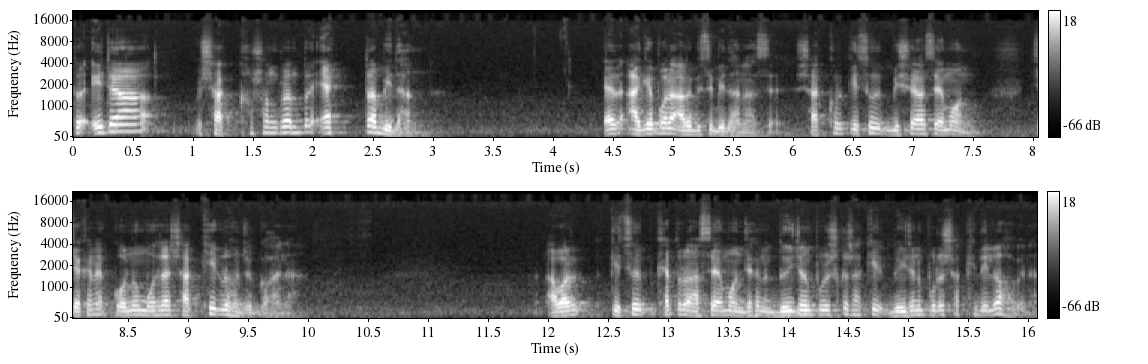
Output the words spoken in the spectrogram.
তো এটা সাক্ষ্য সংক্রান্ত একটা বিধান। এর আগে পরে আরও কিছু বিধান আছে। স্বাক্ষর কিছু বিষয় আছে এমন, যেখানে কোনো মহিলা সাক্ষী গ্রহণযোগ্য হয় না। আবার কিছু ক্ষেত্র আছে এমন, যেখানে দুইজন পুরুষকে সাক্ষী, দুইজন পুরুষ সাক্ষী দিলেও হবে না।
